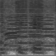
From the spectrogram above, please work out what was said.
I forget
